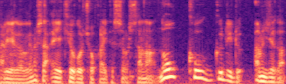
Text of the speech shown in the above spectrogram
ありがとうございました。えー、今日ご紹介いたしましたのは、濃厚グリル網じゃが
